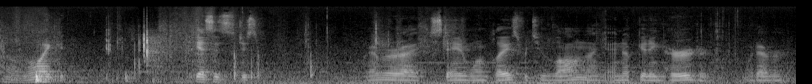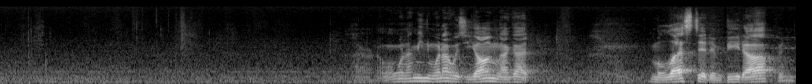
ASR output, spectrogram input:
I don't know. I guess it's just whenever I stay in one place for too long, I end up getting hurt or whatever. I don't know. When I mean, when I was young, I got molested and beat up, and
